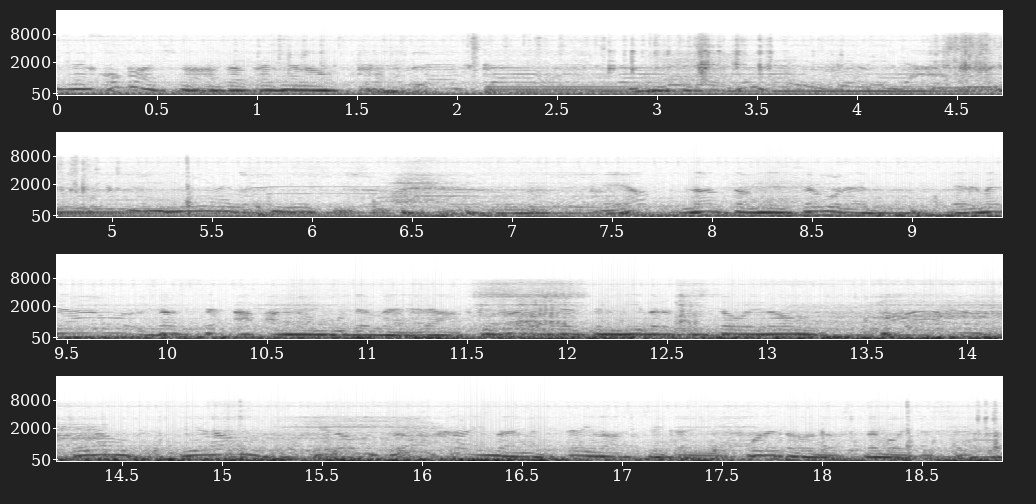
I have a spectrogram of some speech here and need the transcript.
den oblačno a zataženo. Jo, no to něco bude. Jedeme dál, zase a ano, budeme hrát. Kuka, že ten výběr to jsou jenom pár, jenom, jenom, jenom trochajmen, který vás čekají. Bude toho dost, nebojte se.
